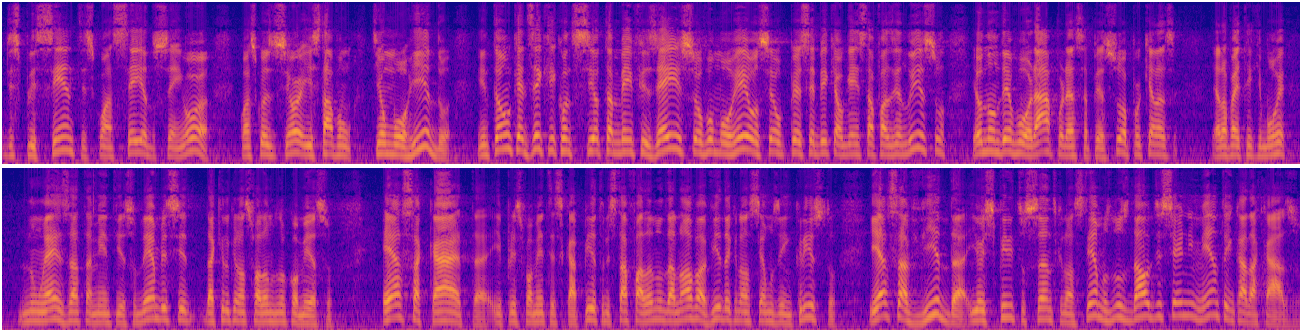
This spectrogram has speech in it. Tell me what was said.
displicentes com a ceia do Senhor, com as coisas do Senhor, e estavam, tinham morrido? Então quer dizer que se eu também fizer isso, eu vou morrer? Ou se eu perceber que alguém está fazendo isso, eu não devo orar por essa pessoa, porque ela, ela vai ter que morrer? Não é exatamente isso. Lembre-se daquilo que nós falamos no começo. Essa carta, e principalmente esse capítulo, está falando da nova vida que nós temos em Cristo, e essa vida e o Espírito Santo que nós temos nos dá o discernimento em cada caso.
